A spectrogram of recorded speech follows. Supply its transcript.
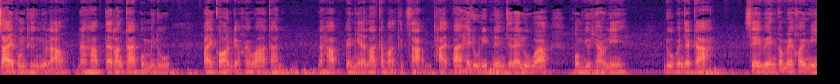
ใจผมถึงอยู่แล้วนะครับ แต่ร่างกายผมไม่รู้ไปก่อนเดี๋ยวค่อยว่ากันนะครับ เป็นไงลาดกระบัง 13 ถ่ายป้ายให้ดูนิดนึงจะได้รู้ว่าผมอยู่แถวนี้ ดูบรรยากาศเซเว่นก็ไม่ค่อยมี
